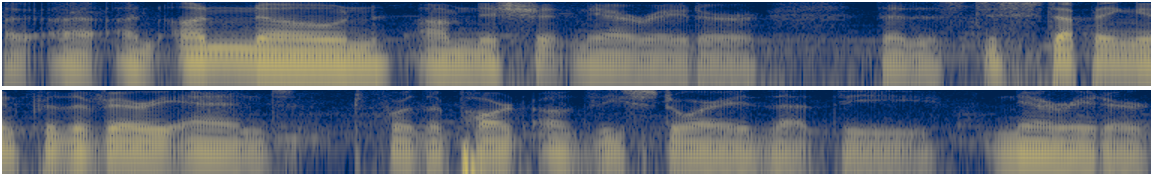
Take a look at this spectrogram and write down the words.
a, a, an unknown omniscient narrator that is just stepping in for the very end for the part of the story that the narrator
